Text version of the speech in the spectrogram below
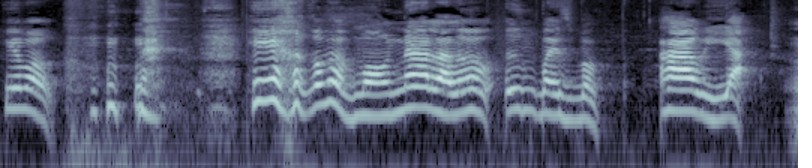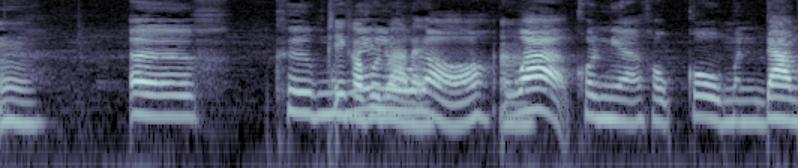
พี่บอก พี่เขาก็แบบมองหน้าเราแล้วแบบอึ้งไปแบบห้าวิอะอืมเออ คือมึงที่เขาพูไม่ดว่าอะไรรู้เหรออ่าว่าคนเนี้ยเขาโกงมันดัง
